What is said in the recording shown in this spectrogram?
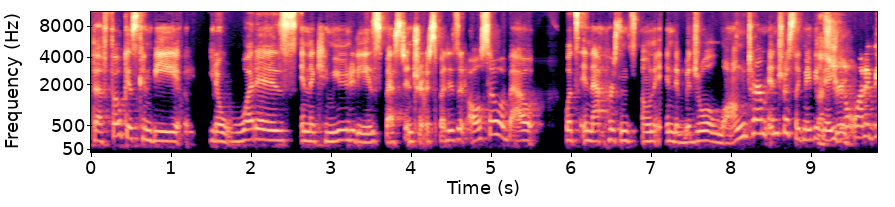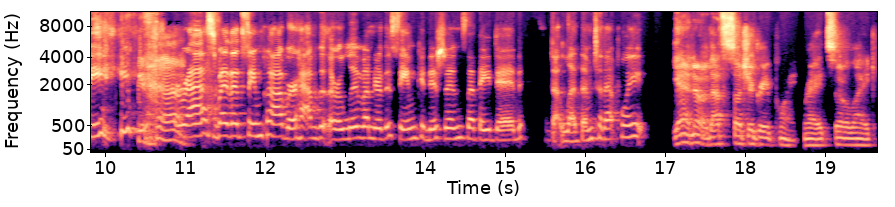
the focus can be you know what is in the community's best interest but is it also about what's in that person's own individual long-term interest like maybe That's they true. don't want to be yeah. harassed by that same cop or have the, or live under the same conditions that they did that led them to that point yeah no that's such a great point right so like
